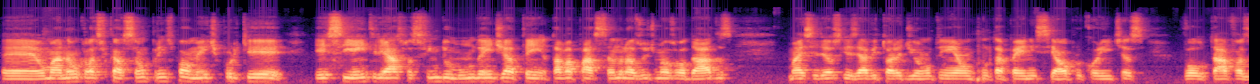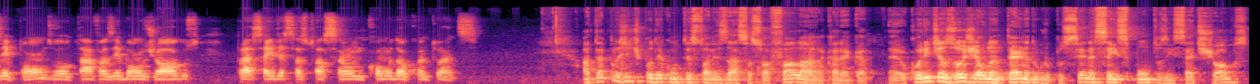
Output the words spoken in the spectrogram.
é, uma não classificação, principalmente porque esse, entre aspas, fim do mundo a gente já estava passando nas últimas rodadas, mas se Deus quiser, a vitória de ontem é um pontapé inicial para o Corinthians voltar a fazer pontos, voltar a fazer bons jogos para sair dessa situação incômoda o quanto antes. Até para a gente poder contextualizar essa sua fala, Careca, é, o Corinthians hoje é o lanterna do Grupo C, né, seis pontos em sete jogos.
